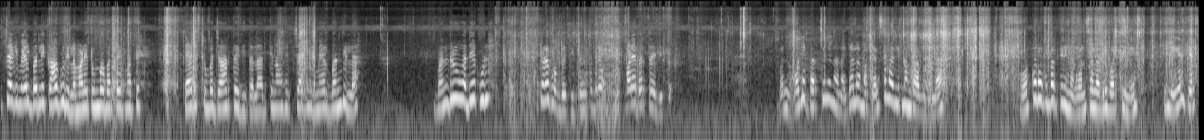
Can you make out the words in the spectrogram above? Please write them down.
ಹೆಚ್ಚಾಗಿ ಮೇಲೆ ಬರಲಿಕ್ಕೆ ಆಗೋದಿಲ್ಲ. ಮಳೆ ತುಂಬ ಬರ್ತೈತೆ ಮತ್ತು ಟ್ಯಾರಿಸ್ ತುಂಬ ಜಾರ್ತಾ ಇದ್ದಿತ್ತಲ್ಲ, ಅದಕ್ಕೆ ನಾವು ಹೆಚ್ಚಾಗಿ ಮೇಲೆ ಬಂದಿಲ್ಲ. ಬಂದರೂ ಅದೇ ಕೂಡ ಕೆಳಗೆ ಹೋಗಬೇಕಿತ್ತು. ಯಾಕಂದರೆ ಮಳೆ ಬರ್ತಾ ಇದ್ದಿತ್ತು. ಬಂದು ನೋಡ್ಲಿಕ್ಕೆ ಬರ್ತೀನಿ ನಾನು. ಇದೆಲ್ಲ ಮ ಕೆಲಸ ಮಾಡಲಿಕ್ಕೆ ನಮ್ಗೆ ಆಗೋದಿಲ್ಲ. ನೋಡ್ಕೊಂಡು ಹೋಗಿ ಬರ್ತೀನಿ ನಾನು. ಒಂದು ಸಲ ಆದರೂ ಬರ್ತೀನಿ. ಇಲ್ಲಿ ಏನು ಕೆಲಸ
